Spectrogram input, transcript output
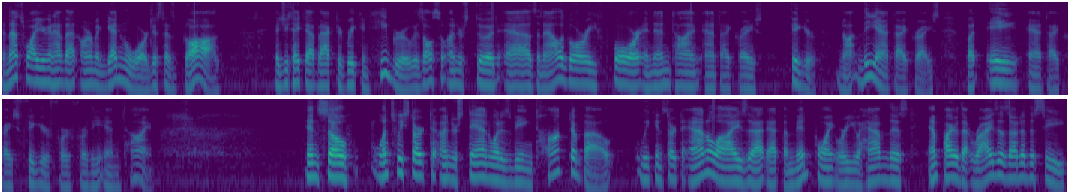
And that's why you're going to have that Armageddon war, just as Gog, as you take that back to Greek and Hebrew, is also understood as an allegory for an end time Antichrist figure. Not the Antichrist, but a Antichrist figure for, for the end time. And so once we start to understand what is being talked about, we can start to analyze that at the midpoint where you have this empire that rises out of the sea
